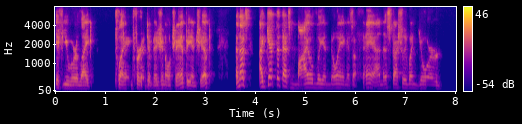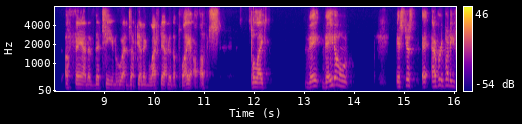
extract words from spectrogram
if you were like playing for a divisional championship. And that's I get that that's mildly annoying as a fan, especially when you're a fan of the team who ends up getting left out of the playoffs. But like they they don't it's just everybody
